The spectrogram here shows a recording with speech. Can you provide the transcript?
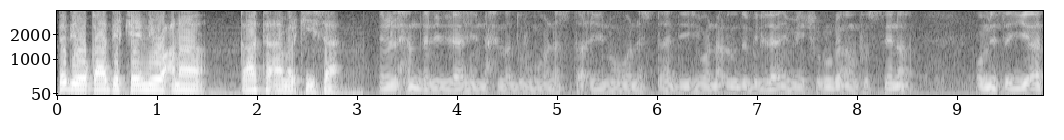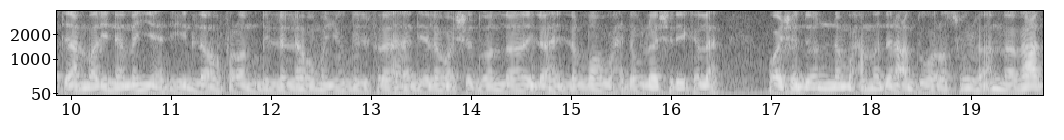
dadyow qaadirkeennii wacnaa qaata amarkiisa إن الحمد لله نحمده ونستعينه ونستهديه ونعوذ بالله من شرور أنفسنا ومن سيئات أعمالنا من يهده الله فلا مضل له ومن يضلل فلا هادي له وأشهد أن لا إله إلا الله وحده لا شريك له وأشهد أن محمدا عبده ورسوله أما بعد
